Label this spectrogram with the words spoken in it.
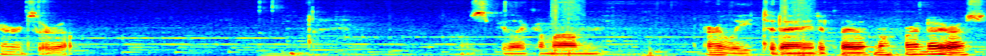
Parents are up. Must be like I'm on early today to play with my friend Eros.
